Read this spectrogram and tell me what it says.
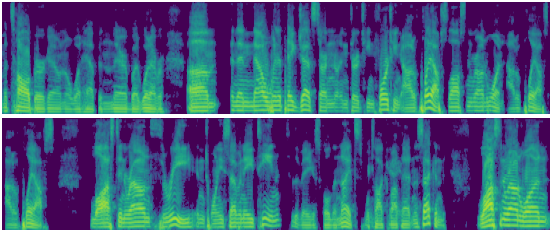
Metalberg. I don't know what happened there, but whatever. Um, and then now Winnipeg Jets starting in 13 14, out of playoffs. Lost in round one, out of playoffs, out of playoffs. Lost in round three in 27 18 to the Vegas Golden Knights. We'll talk about that in a second. Lost in round one,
